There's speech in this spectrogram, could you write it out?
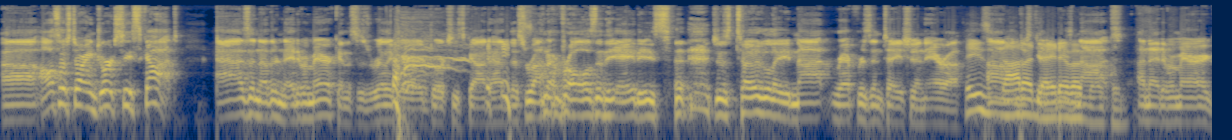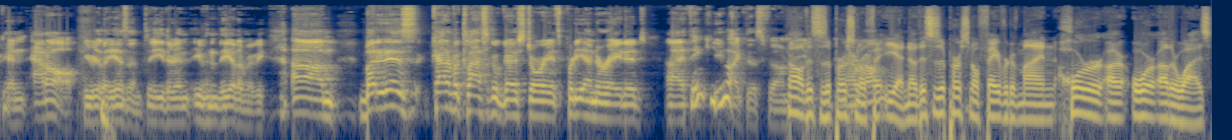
uh, also starring George C. Scott as another Native American. This is really where George C. Scott had this run of roles in the 80s. just totally not representation era. He's Um, not a kidding. Native He's American. not a Native American at all. He really isn't, either in even in the other movie. Um, but it is kind of a classical ghost story. It's pretty underrated. I think you like this film. Oh, right? this is a personal. Fa- yeah, no, this is a personal favorite of mine, horror or, or otherwise.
